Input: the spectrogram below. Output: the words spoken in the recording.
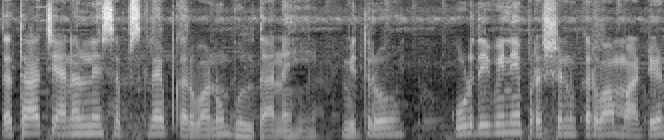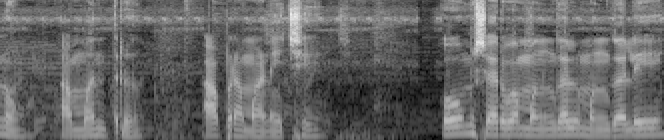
તથા ચેનલને સબસ્ક્રાઈબ કરવાનું ભૂલતા નહીં. મિત્રો, કુળદેવીને પ્રસન્ન કરવા માટેનો આ મંત્ર આ પ્રમાણે છે. ઓમ સર્વ મંગલ મંગલે,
